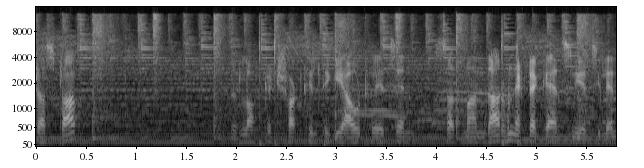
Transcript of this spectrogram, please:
জাস্ট আপ লফটেড শট খেলতে গিয়ে আউট হয়েছেন। সাদমান দারুণ একটা ক্যাচ নিয়েছিলেন।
